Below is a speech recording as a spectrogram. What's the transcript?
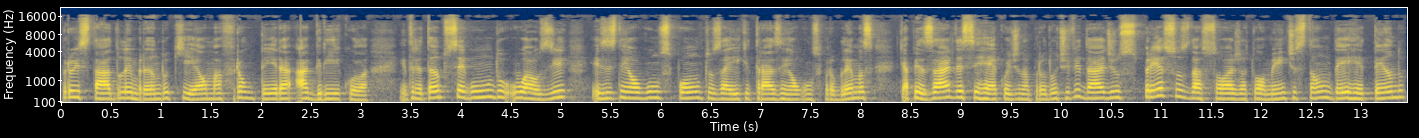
para o estado, lembrando que é uma fronteira agrícola. Entretanto, segundo o Alzir, existem alguns pontos aí que trazem alguns problemas, que apesar desse recorde na produtividade, os preços da soja atualmente estão derretendo.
